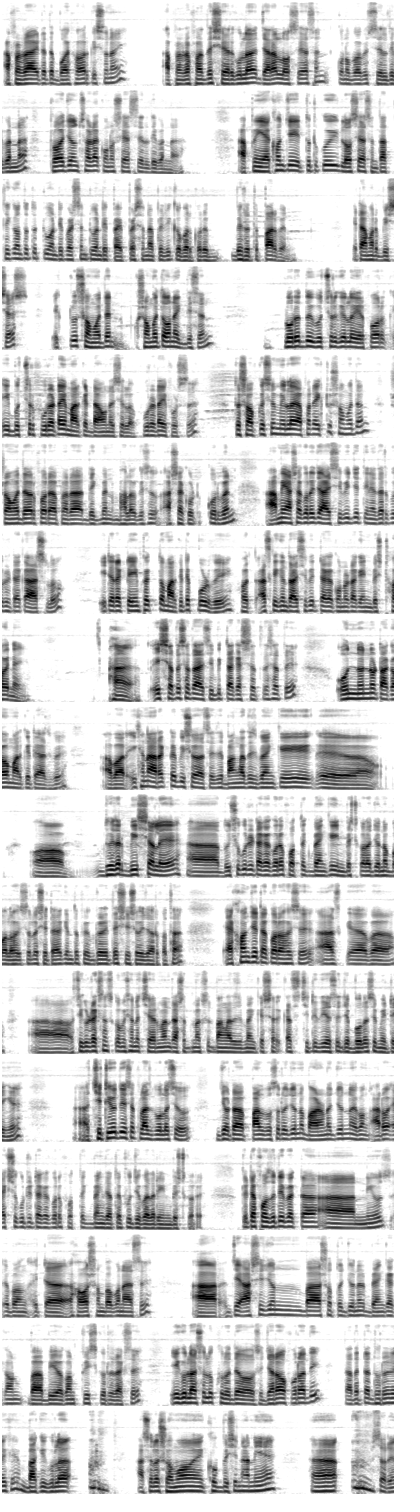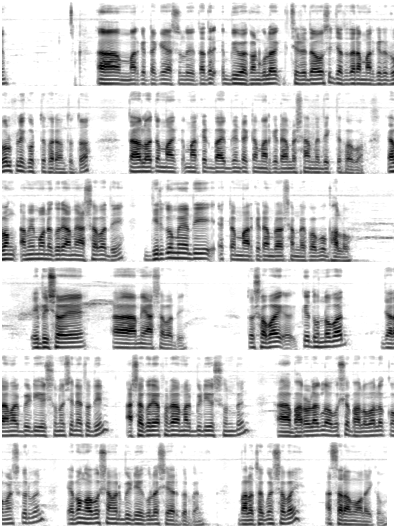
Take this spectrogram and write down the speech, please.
আপনারা এটাতে ভয় পাওয়ার কিছু নাই। আপনারা আপনাদের শেয়ারগুলো যারা লসে আছেন, কোনোভাবে সেল দিবেন না। প্রয়োজন ছাড়া কোনো শেয়ার সেল দিবেন না। আপনি এখন যে এতটুকুই লসে আছেন, তার থেকে অন্তত twenty percent twenty five percent আপনি রিকভার করে বেরোতে পারবেন। এটা আমার বিশ্বাস। একটু সময় দেন, সময় তো অনেক দিছেন। ফ্লোরে দুই বছর গেল, এরপর এই বছর পুরাটাই মার্কেট ডাউনে ছিল, পুরাটাই পড়ছে। তো সব কিছু মিলায় আপনারা একটু সময় দেন, সময় দেওয়ার পরে আপনারা দেখবেন ভালো কিছু আশা কর- করবেন। আমি আশা করি যে আইসিবি যে তিন হাজার কোটি টাকা আসলো, এটার একটা ইম্প্যাক্ট তো মার্কেটে পড়বে হয়তো আজকে কিন্তু আইসিবির টাকা কোনো টাকা ইনভেস্ট হয় নাই। হ্যাঁ এর সাথে সাথে আইসিবির টাকার সাথে সাথে অন্য অন্য টাকাও মার্কেটে আসবে। আবার এখানে আরেকটা বিষয় আছে যে বাংলাদেশ ব্যাংকে দু হাজার বিশ সালে দুশো কোটি টাকা করে প্রত্যেক ব্যাংকে ইনভেস্ট করার জন্য বলা হয়েছিল। সেটা কিন্তু ফেব্রুয়ারিতে শেষ হয়ে যাওয়ার কথা। এখন যেটা করা হয়েছে, আজকে সিকিউরিটি এক্সচেঞ্জ কমিশনের চেয়ারম্যান রাশেদ মাকসুদ বাংলাদেশ ব্যাংকের কাছে চিঠি দিয়েছে যে বলেছে মিটিংয়ে চিঠিও দিয়েছে প্লাস বলেছে যে ওটা পাঁচ বছরের জন্য, বাড়ানোর জন্য এবং আরও একশো কোটি টাকা করে প্রত্যেক ব্যাংক যাতে পুঁজিবাজারে ইনভেস্ট করে। তো এটা পজিটিভ একটা নিউজ এবং এটা হওয়ার সম্ভাবনা আছে। আর যে আশি জন বা সত্তর জনের ব্যাঙ্ক অ্যাকাউন্ট বা বিও অ্যাকাউন্ট ফ্রিজ করে রাখছে, এগুলো আসলে খুলে দেওয়া উচিত যারা অপরাধী, তাদেরটা ধরে রেখে বাকিগুলা আসলে সময় খুব বেশি না নিয়ে সরি মার্কেটটাকে আসলে তাদের বিও অ্যাকাউন্টগুলো ছেড়ে দেওয়া উচিত যাতে তারা মার্কেটে রোল প্লে করতে পারে অন্তত। তাহলে হয়তো মার্কেট ভাইব্রেন্ট একটা মার্কেট আমরা সামনে দেখতে পাবো। এবং আমি মনে করি, আমি আশাবাদী দীর্ঘমেয়াদী একটা মার্কেট আমরা সামনে পাবো ভালো। এ বিষয়ে আমি আশাবাদী। তো সবাইকে ধন্যবাদ যারা আমার ভিডিও শুনেছেন এতদিন। আশা করি আপনারা আমার ভিডিও শুনবেন। ভালো লাগলে অবশ্যই ভালো ভালো কমেন্টস করবেন এবং অবশ্যই আমার ভিডিওগুলো শেয়ার করবেন। ভালো থাকবেন সবাই। আসসালামু আলাইকুম।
